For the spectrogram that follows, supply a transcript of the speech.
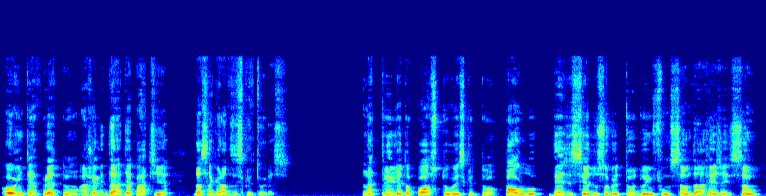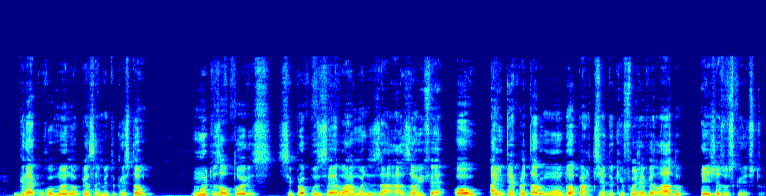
ou interpretam a realidade a partir das Sagradas Escrituras. Na trilha do apóstolo escritor Paulo, desde cedo, sobretudo em função da rejeição greco-romana ao pensamento cristão, muitos autores se propuseram a harmonizar razão e fé ou a interpretar o mundo a partir do que foi revelado em Jesus Cristo.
